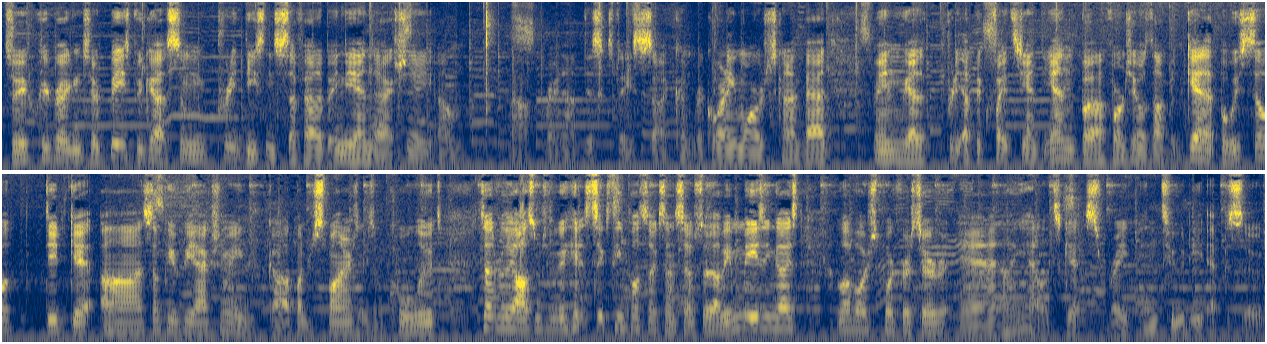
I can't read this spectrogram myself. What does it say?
So we've creep right into our base, we got some pretty decent stuff out of it, but in the end, actually, um, uh, right now disk space, so I couldn't record anymore, which is kind of bad. I mean, we had a pretty epic fight scene at the end, but unfortunately I was not going to get it, but we still did get uh, some PvP action. We got a bunch of spawners and some cool loot. So that's really awesome. So we hit 16 plus likes on stuff, so that'll be amazing, guys. Love all your support for the server, and uh, yeah, let's get right into the episode.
